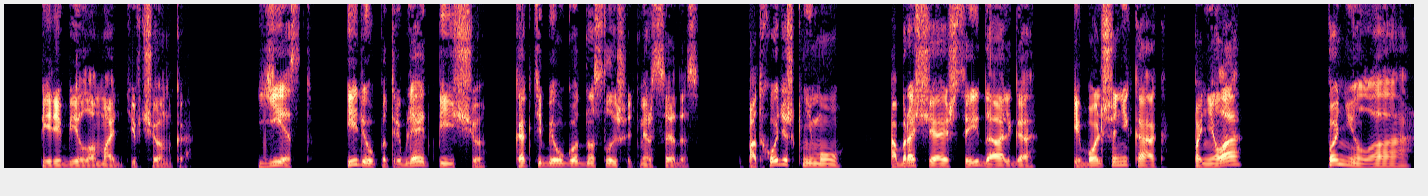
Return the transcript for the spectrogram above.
— перебила мать девчонка. «Ест или употребляет пищу, как тебе угодно слышать, Мерседес. Подходишь к нему, обращаешься и дальга, и больше никак. Поняла? Поняла.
